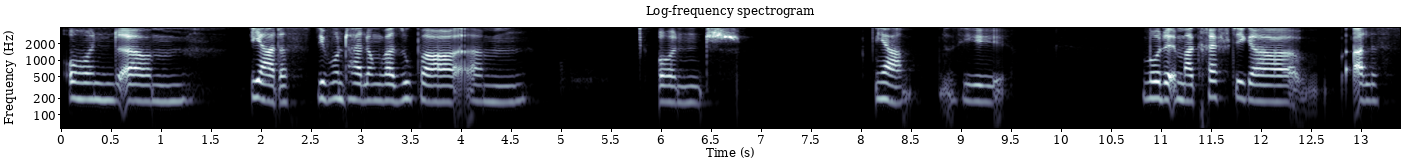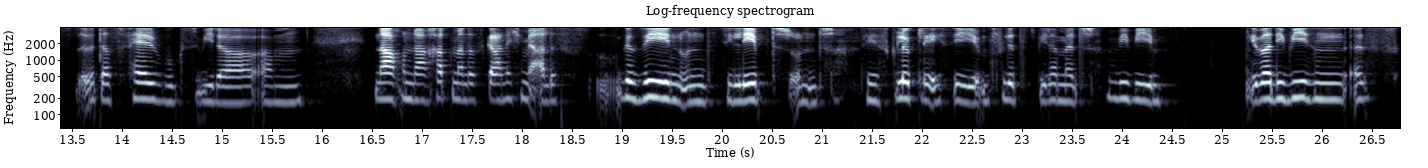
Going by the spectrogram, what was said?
und ähm, ja, das, die Wundheilung war super ähm, und ja, sie wurde immer kräftiger, alles, das Fell wuchs wieder. Ähm, nach und nach hat man das gar nicht mehr alles gesehen und sie lebt und sie ist glücklich, sie flitzt wieder mit Vivi über die Wiesen, ist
